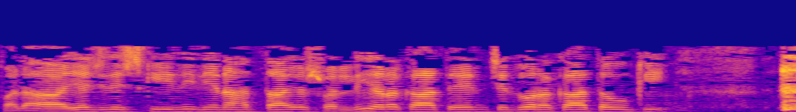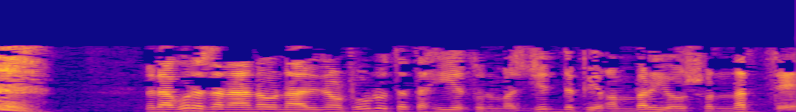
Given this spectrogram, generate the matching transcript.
فلا یجلس کی نی دینا حتا یصلی رکعتین چې دو رکعاتو کی نو دا ګور زنانو نارینو ټولو ته تحیت المسجد د پیغمبر یو سنت ته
